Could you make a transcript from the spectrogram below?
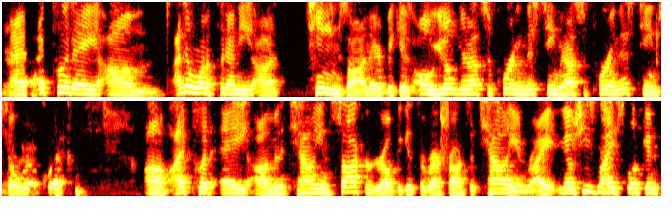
Yeah. And I put a um I didn't want to put any uh teams on there because oh you don't you're not supporting this team, you're not supporting this team. So real quick, um I put a um an Italian soccer girl because the restaurant's Italian, right? You know, she's nice looking,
